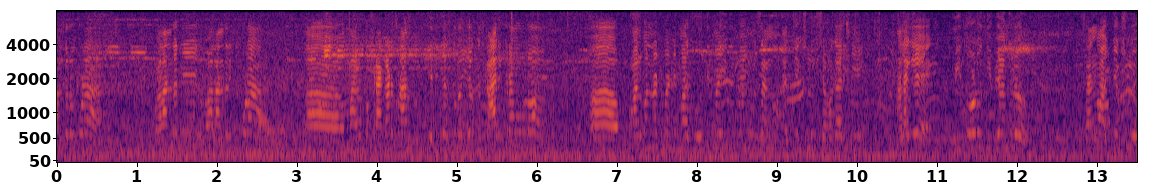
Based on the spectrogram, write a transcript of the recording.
అందరూ కూడా వాళ్ళందరినీ వాళ్ళందరికీ కూడా మా యొక్క ప్రకటన సానుభూతి తెలియజేస్తున్న. ఈ యొక్క కార్యక్రమంలో పాల్గొన్నటువంటి మా జ్యోతిమయ దివ్యాంగుల సంఘం అధ్యక్షులు శివగారికి అలాగే మీ తోడు దివ్యాంగులు సంఘం అధ్యక్షులు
